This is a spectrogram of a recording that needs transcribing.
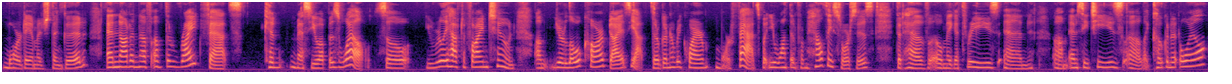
more damage than good, and not enough of the right fats can mess you up as well. So, you really have to fine tune. Um, your low carb diets, yeah, they're going to require more fats, but you want them from healthy sources that have omega 3s and um, MCTs uh, like coconut oil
